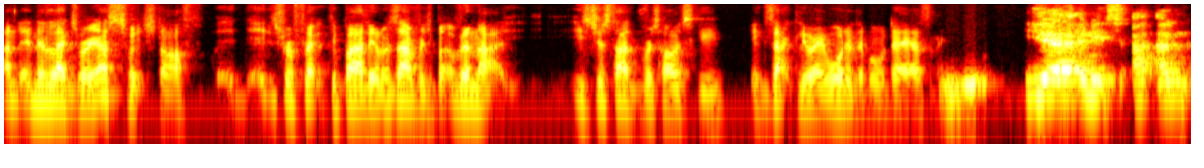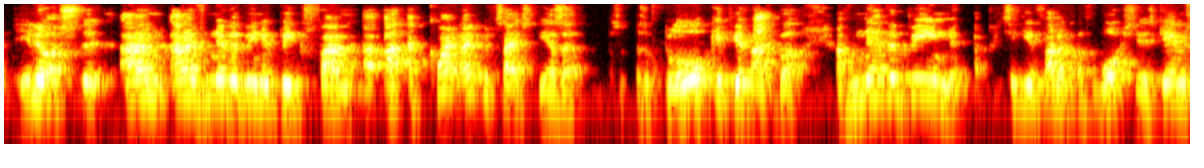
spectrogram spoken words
and in the legs where he has switched off, it's reflected badly on his average. But other than that, he's just had exactly where he wanted him all day, hasn't he? Yeah, and it's and you know I'm I've never been a big fan. I, I quite like Ratajski as a as a bloke, if you like, but I've never been a particular fan of, of watching his games.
